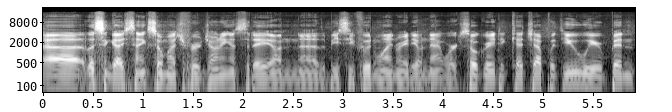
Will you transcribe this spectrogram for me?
Uh, listen, guys, thanks so much for joining us today on uh, the BC Food and Wine Radio Network. So great to catch up with you. We've been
